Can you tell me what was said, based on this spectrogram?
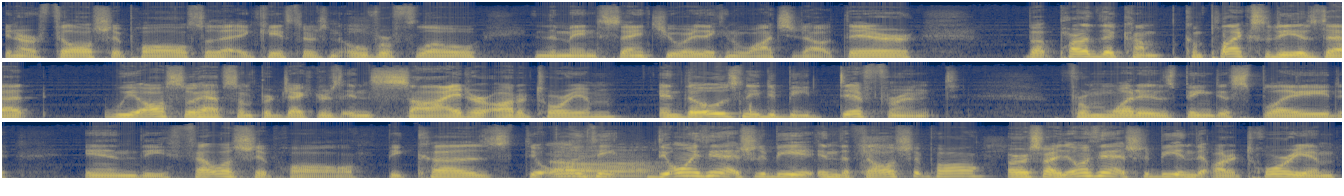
in our fellowship hall so that in case there's an overflow in the main sanctuary they can watch it out there. But part of the com- complexity is that we also have some projectors inside our auditorium and those need to be different from what is being displayed in the fellowship hall because the only thing oh. the only thing that should be in the fellowship hall or sorry the only thing that should be in the auditorium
